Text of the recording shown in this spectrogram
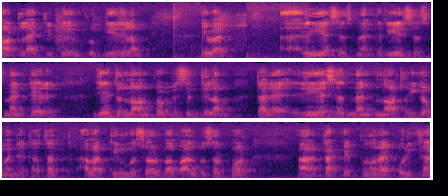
not likely to improve দিয়ে দিলাম। এবার রিঅ্যাসেসমেন্ট রিঅ্যাসেসমেন্টের যেহেতু নন প্রগ্রেসিভ দিলাম, তাহলে রিঅ্যাসেসমেন্ট নট রিকমেন্ডেড অর্থাৎ আবার তিন বছর বা পাঁচ বছর পর আর তাকে পুনরায় পরীক্ষা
